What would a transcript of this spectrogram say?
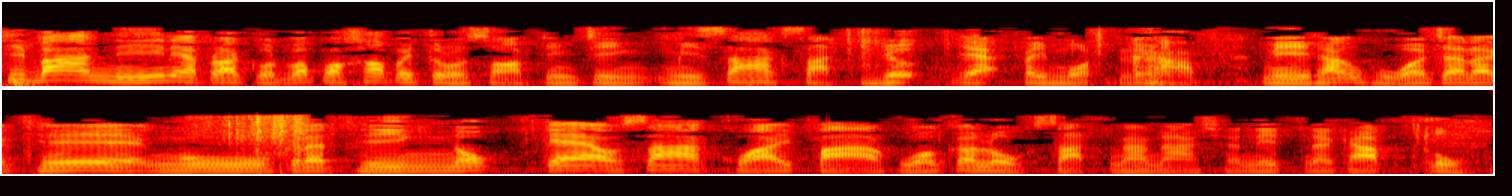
ที่บ้านนี้เนี่ยปรากฏว่าพอเข้าไปตรวจสอบจริง ๆ มีซากสัตว์เยอะแยะไปหมดเลย ครับ มีทั้งหัวจระเข้งูกระทิง นกแก้วซากควายป่าหัวกะโหลกสัตว์นานาชนิดนะครับ โอ้โห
